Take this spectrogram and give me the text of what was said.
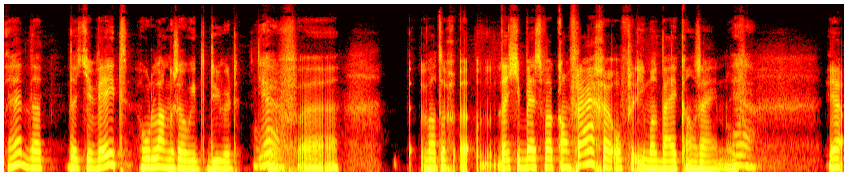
hè, dat, dat je weet hoe lang zoiets duurt. Ja. Of uh, wat er, uh, dat je best wel kan vragen of er iemand bij kan zijn. Of, Ja. ja.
